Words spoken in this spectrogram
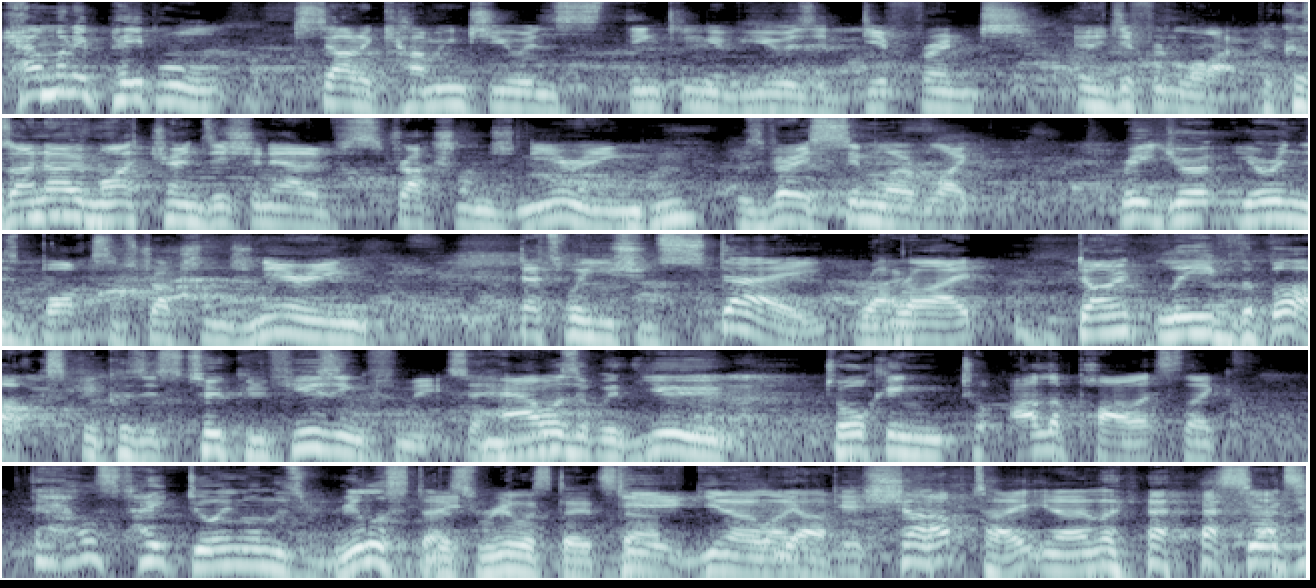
How many people started coming to you and thinking of you as a different in a different light? Because I know my transition out of structural engineering Mm-hmm. was very similar. Of like, Reed, you're you're in this box of structural engineering. That's where you should stay, Right. right? Don't leave the box because it's too confusing for me. So Mm-hmm. how was it with you talking to other pilots? Like, what the hell's Tait doing on this real estate? This real estate stuff. gig, you know, like Yeah. shut up, Tait. You know, so it's,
